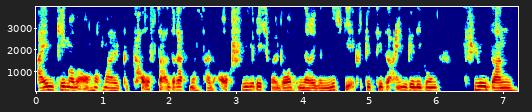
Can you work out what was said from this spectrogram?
ein Thema aber auch nochmal gekaufte Adressen, das ist halt auch schwierig, weil dort in der Regel nicht die explizite Einwilligung für dann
